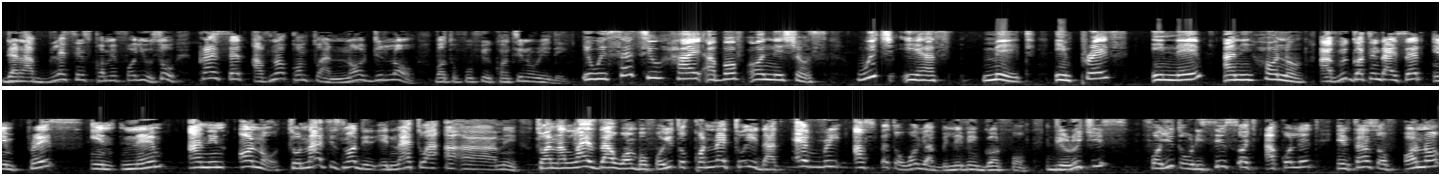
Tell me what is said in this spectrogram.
there are blessings coming for you. So Christ said, I've not come to annul the law, but to fulfill. Continue reading. He will set you high above all nations, which he has made in praise, in name, and in honor. Have we gotten that? I said in praise, in name, and in honor. Tonight is not the, a night to, uh, uh, I mean, to analyze that one, but for you to connect to it that every aspect of what you are believing God for, the riches, for you to receive such accolade in terms of honor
